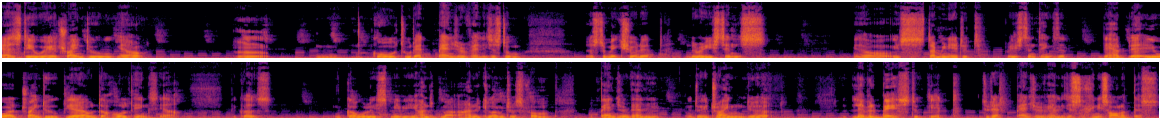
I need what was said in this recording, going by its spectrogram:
as they were trying to you know um, go to that panjshir valley just to just to make sure that the resistance you know it's terminated. And things that they had they were trying to clear out the whole things yeah. Because kabul is maybe 100 100 kilometers from the panjshir valley. They're trying the level base to get to that panjshir valley just to finish all of this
